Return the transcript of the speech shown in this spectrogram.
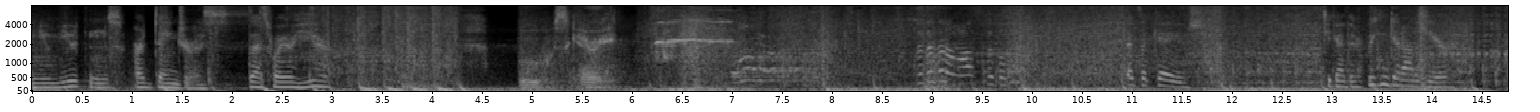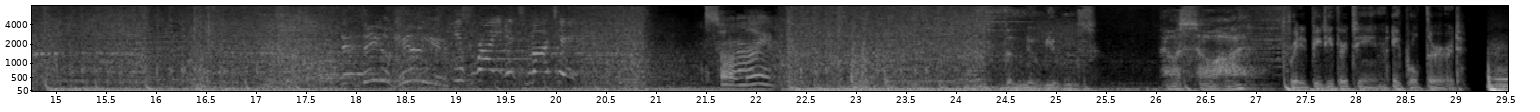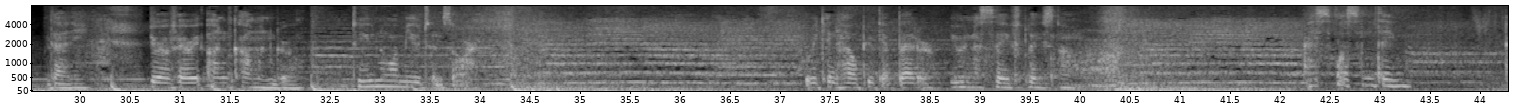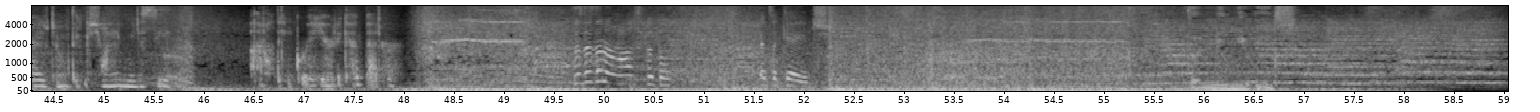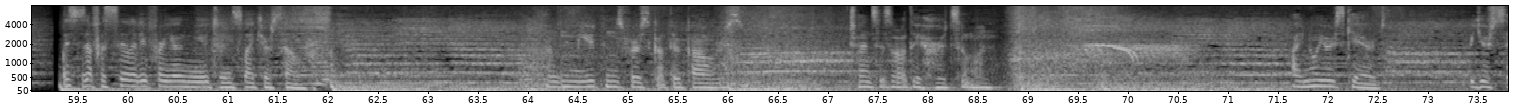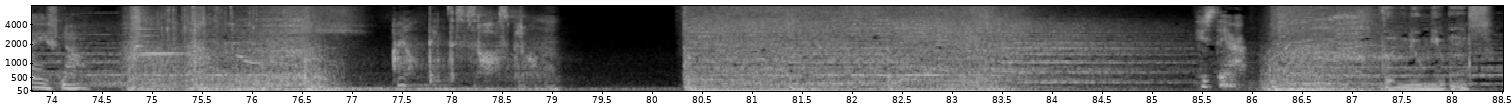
New mutants are dangerous. That's why you're here. Ooh, scary. This isn't a hospital. It's a cage. Together, we can get out of here. That thing will kill you! He's right, it's magic. So am I. The New Mutants. That was so hot. Rated PG 13, April 3rd. Dani, you're a very uncommon girl. Do you know what mutants are? We can help you get better. You're in a safe place now. I saw something I don't think she wanted me to see. I don't think we're here to get better. This isn't a hospital. It's a cage. This is a facility for young mutants like yourself. When the mutants first got their powers, chances are they hurt someone. I know you're scared, but you're safe now. I don't think this is a hospital. He's there. The New Mutants.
